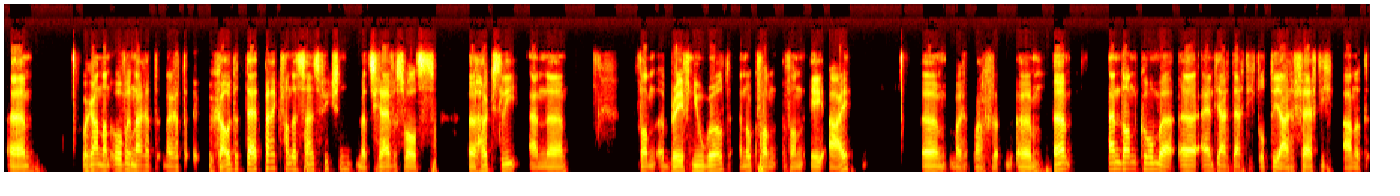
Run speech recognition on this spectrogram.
Um, we gaan dan over naar het, naar het gouden tijdperk van de science fiction, met schrijvers zoals uh, Huxley en uh, van Brave New World en ook van, van AI. Um, maar, um, en dan komen we eind jaren 30 tot de jaren 50 aan het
